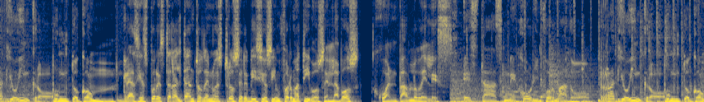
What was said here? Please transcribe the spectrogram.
radioincro.com. Gracias por estar al tanto de nuestros servicios informativos en la voz Juan Pablo Vélez. Estás mejor informado. radioincro.com.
